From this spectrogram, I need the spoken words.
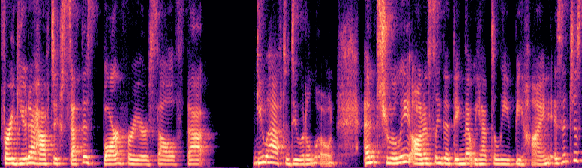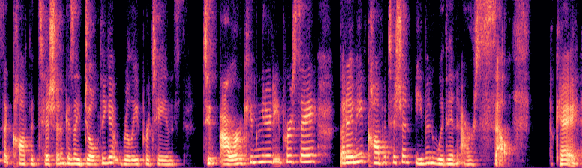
for you to have to set this bar for yourself that you have to do it alone. And truly, honestly, the thing that we have to leave behind isn't just the competition, because I don't think it really pertains to our community per se, but I mean competition even within ourself. Okay.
